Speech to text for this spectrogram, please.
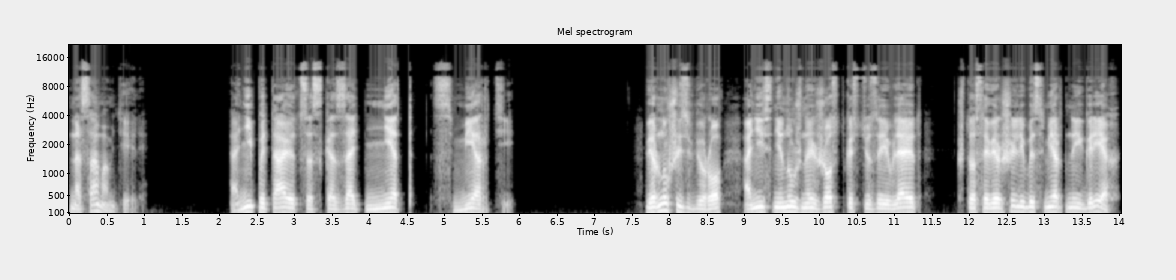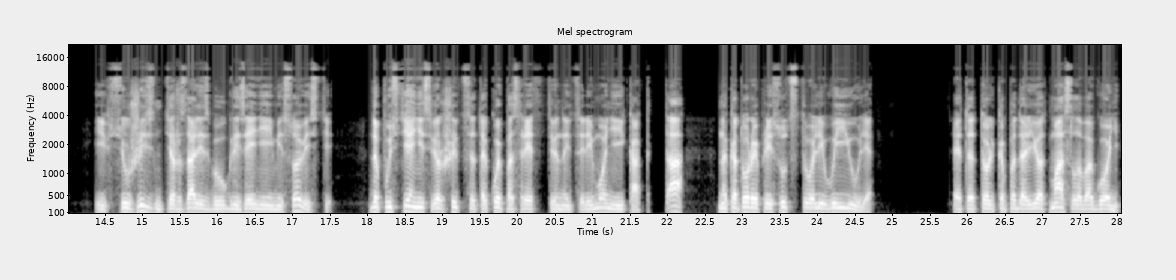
На самом деле, они пытаются сказать «нет» смерти. Вернувшись в бюро, они с ненужной жесткостью заявляют, что совершили бы смертный грех и всю жизнь терзались бы угрызениями совести, допусти они свершиться такой посредственной церемонии, как та, на которой присутствовали в июле. Это только подольет масло в огонь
